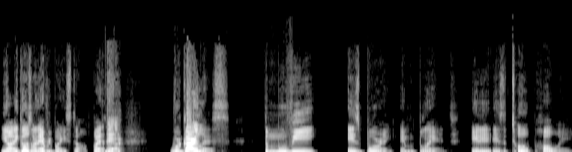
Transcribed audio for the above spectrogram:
you know, it goes on everybody still. But Yeah. eh, regardless, the movie is boring and bland. it is a taupe hallway.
